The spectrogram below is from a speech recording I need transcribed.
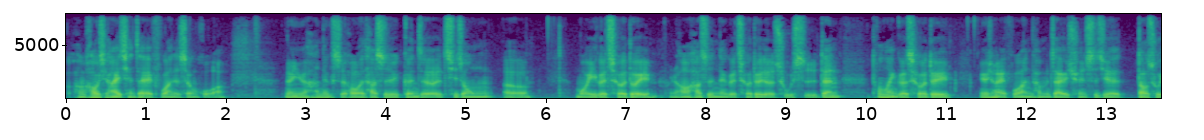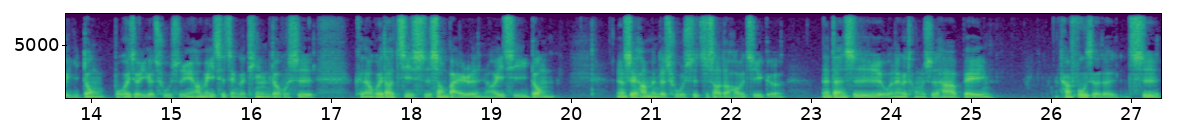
很好奇他以前在 F1 的生活啊。那因为他那个时候他是跟着其中呃某一个车队，然后他是那个车队的厨师。但通常一个车队，因为像 F1 他们在全世界到处移动，不会只有一个厨师，因为他们一次整个 team 都是。可能会到几十上百人，然后一起移动，那所以他们的厨师至少都好几个。那但是我那个同事他被他负责的是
